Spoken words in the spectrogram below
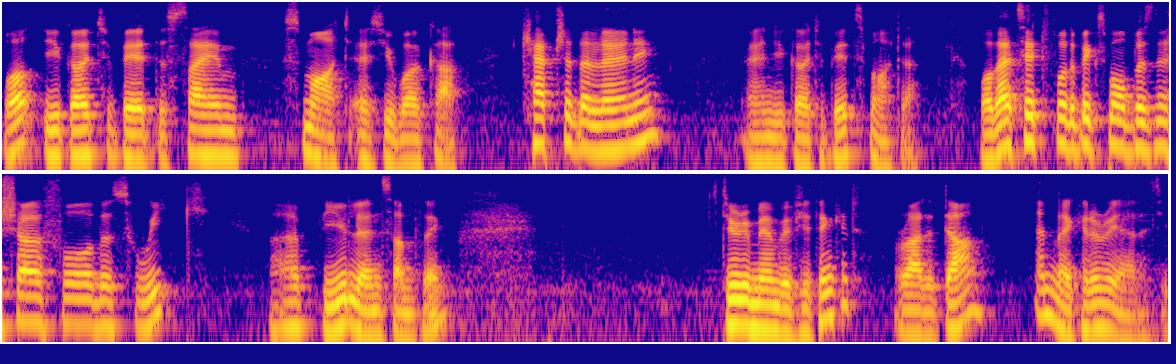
well, you go to bed the same smart as you woke up capture the learning, and you go to bed smarter. Well, that's it for the Big Small Business Show for this week. I hope you learned something. Do remember if you think it, write it down and make it a reality.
